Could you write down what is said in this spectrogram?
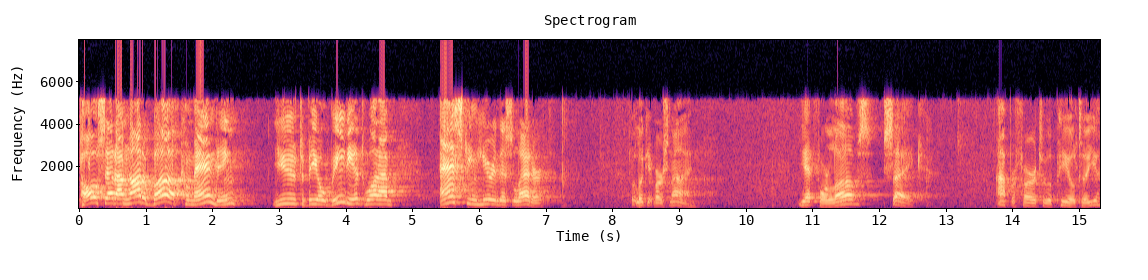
Paul said, I'm not above commanding you to be obedient to what I'm asking here in this letter. But look at verse 9. Yet for love's sake, I prefer to appeal to you.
